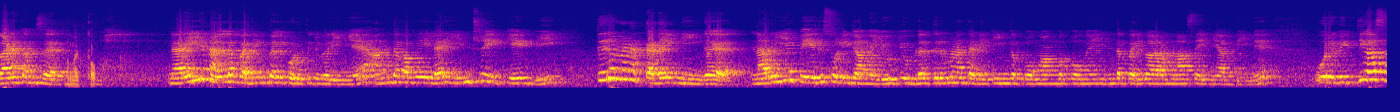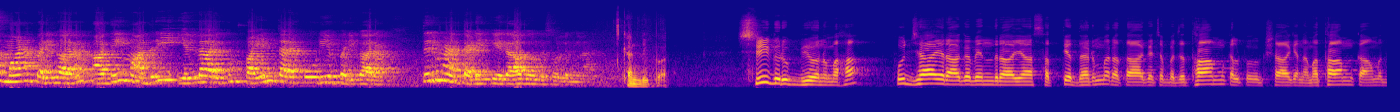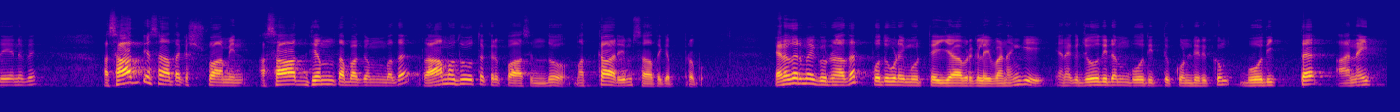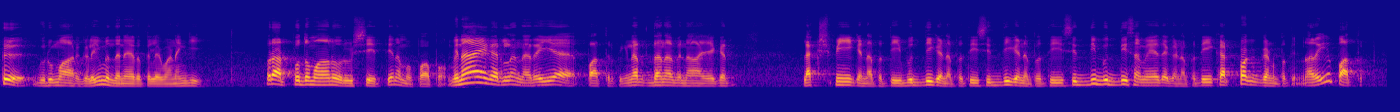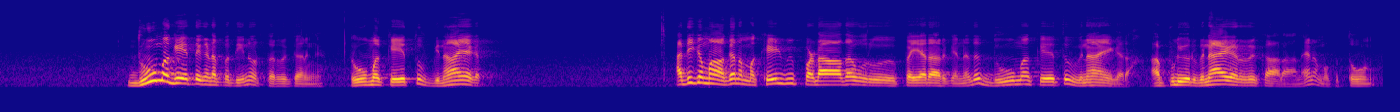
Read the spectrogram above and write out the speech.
வணக்கம் சார் வணக்கம். நிறைய நல்ல பதில்கள் கொடுத்துட்டு வரீங்க. அந்த வகையில இன்றைய கேள்வி திருமண தடை நீங்க. நிறைய பேர் சொல்லிட்டாங்க யூடியூப்ல திருமண தடைக்கு இங்க போங்க அங்க போங்க இந்த பரிகாரம்லாம் செய்யுங்க அப்படின்னு. ஒரு வித்தியாசமான பரிகாரம் அதே மாதிரி எல்லாருக்கும் பயன் தரக்கூடிய பரிகாரம். திருமண தடைக்கு ஏதாவது ஒண்ணு சொல்லுங்களேன். கண்டிப்பா. ஸ்ரீ குருப்பியோ நம பூஜ்யாய ராகவேந்திராய சத்ய தர்ம ரதாக ச பஜதாம் கல்பவృక్షாய நமதாம் காமதேனுவே. அசாத்திய சாதக சுவாமின் அசாத்தியம் தபகம் வத ராமதூத கிருபா சிந்தோ மத்காரியம் சாதக பிரபு. எனதர்மை குருநாதர் பொதுவுடைமூர்த்தி ஐயா அவர்களை வணங்கி எனக்கு ஜோதிடம் போதித்து கொண்டிருக்கும் போதித்த அனைத்து குருமார்களையும் இந்த நேரத்தில் வணங்கி ஒரு அற்புதமான ஒரு விஷயத்தை நம்ம பார்ப்போம். விநாயகரில் நிறைய பார்த்துருப்பீங்க. நர்தன விநாயகர் லக்ஷ்மி கணபதி புத்தி கணபதி சித்தி கணபதி சித்தி புத்தி சமேத கணபதி கற்பக கணபதி நிறைய பார்த்துருப்போம். தூமகேத்து கணபதினு ஒருத்தர் இருக்காருங்க. தூமகேத்து விநாயகர். அதிகமாக நம்ம கேள்விப்படாத ஒரு பெயராக இருக்கு. என்னது? தூமகேத்து விநாயகரா. அப்படி ஒரு விநாயகர் இருக்காரானே நமக்கு தோணும்.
